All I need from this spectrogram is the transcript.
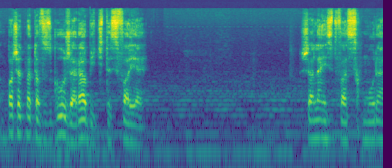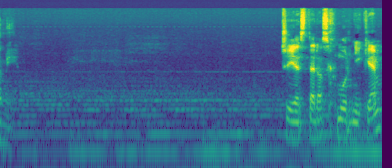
On poszedł na to wzgórze robić te swoje szaleństwa z chmurami. Czy jest teraz chmurnikiem?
